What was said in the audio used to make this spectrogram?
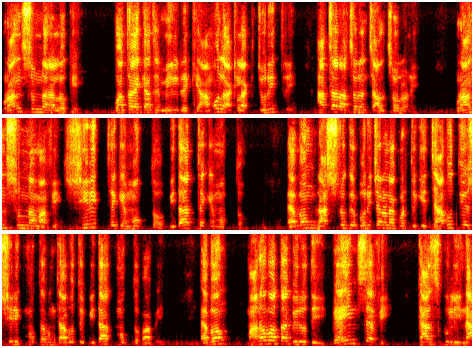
কোরআন সুন্নার আলোকে কথায় কাজে মিল রেখে আমল, আখলাখ, চরিত্রে, আচার আচরণ চাল চলনে কোরআন সুন্না মাফিক, শিরিক থেকে মুক্ত, বিদাত থেকে মুক্ত এবং রাষ্ট্রকে পরিচালনা করতে গিয়ে যাবতীয় শিরিক মুক্ত এবং যাবতীয় বিদাত মুক্ত পাবে এবং মানবতা বিরোধী বেইনসাফি কাজগুলি না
